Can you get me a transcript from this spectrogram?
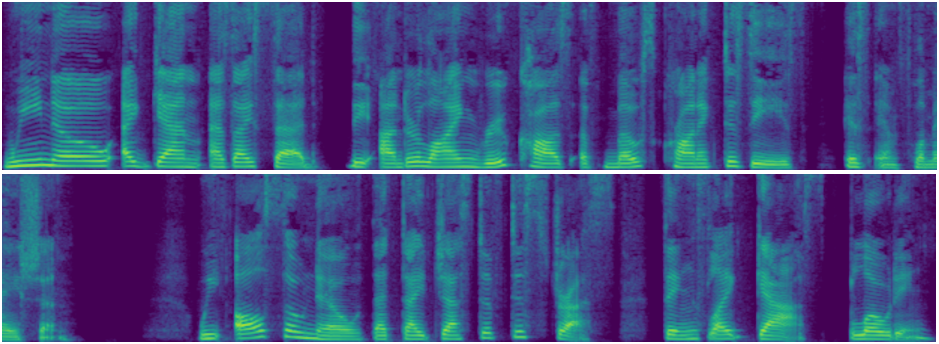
We know, again, as I said, the underlying root cause of most chronic disease is inflammation. We also know that digestive distress, things like gas, bloating,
